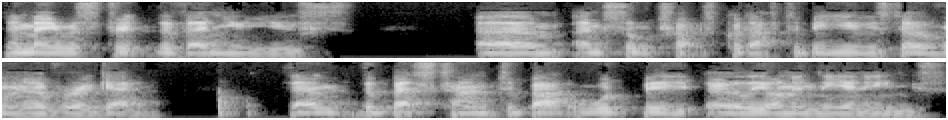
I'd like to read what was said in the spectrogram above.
they may restrict the venue use, um, and some tracks could have to be used over and over again. Then the best time to bat would be early on in the innings,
